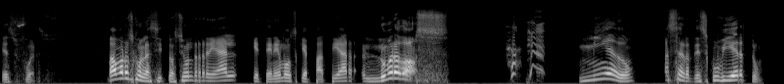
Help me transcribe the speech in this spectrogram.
esfuerzos. Vámonos con la situación real que tenemos que patear. Número dos. Miedo a ser descubierto.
